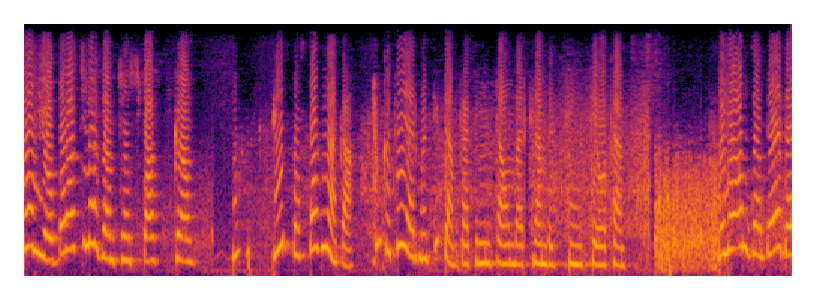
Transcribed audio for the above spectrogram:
ڕۆمیۆ، بەڕاستی نازام چۆن سوپاست بکەم. پێت بە سوپاس ناکا چونکە تۆ یارمەتیت دام کاتی من تاونبار کرام بە جسی نوسیەوەکان. لە ناو ئەم جانتایەدا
